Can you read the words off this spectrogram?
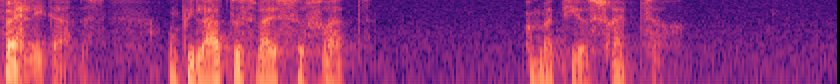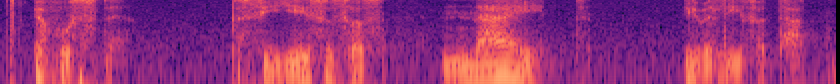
Völlig anders. Und Pilatus weiß sofort. Und Matthäus schreibt es auch. Er wusste, dass sie Jesus aus Neid überliefert hatten.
